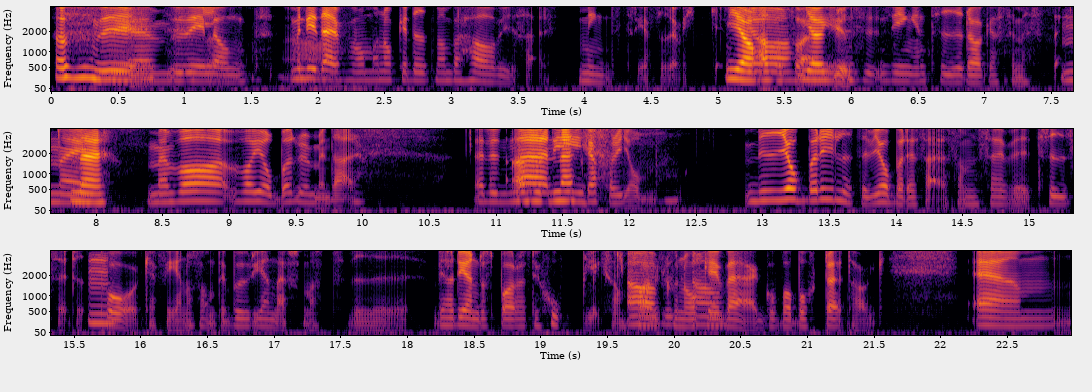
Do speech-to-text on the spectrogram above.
Alltså det är, Det är långt. Men det är därför om man åker dit man behöver ju så här minst tre fyra veckor. ja, Alltså så är ja det. Det är ingen tio dagars semester. Nej. Nej. Men vad, vad jobbar du med där? Eller när, Alltså, det- när skaffar du jobb? Vi jobbade ju lite, vi jobbade så här som servitriser typ Mm. på kafén och sånt i början eftersom att vi, vi hade ju ändå sparat ihop liksom för Ja, att kunna åka ja. iväg och vara borta ett tag. Ehm,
